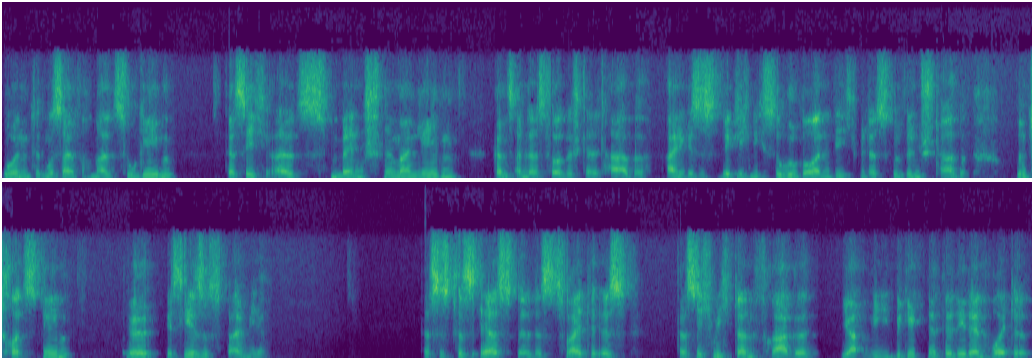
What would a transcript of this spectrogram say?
und muss einfach mal zugeben, dass ich als Mensch mir mein Leben ganz anders vorgestellt habe. Einiges ist wirklich nicht so geworden, wie ich mir das gewünscht habe. Und trotzdem äh, ist Jesus bei mir. Das ist das Erste. Das Zweite ist, dass ich mich dann frage, ja, wie begegnet er dir denn heute?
